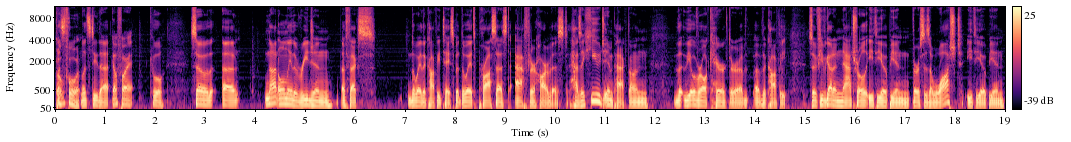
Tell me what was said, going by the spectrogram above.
Go Let's- for it. Let's do that. Go for it. Cool. So, uh, not only the region affects the way the coffee tastes, but the way it's processed after harvest has a huge impact on the, the overall character of, of the coffee. So, if you've got a natural Ethiopian versus a washed Ethiopian,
